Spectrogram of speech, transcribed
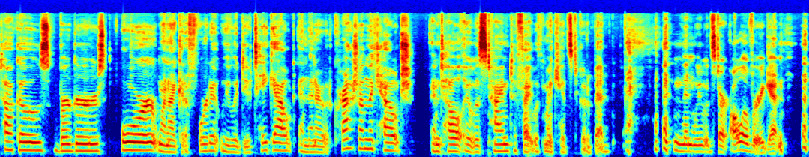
tacos, burgers, or when I could afford it, we would do takeout. And then I would crash on the couch until it was time to fight with my kids to go to bed. and then we would start all over again.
